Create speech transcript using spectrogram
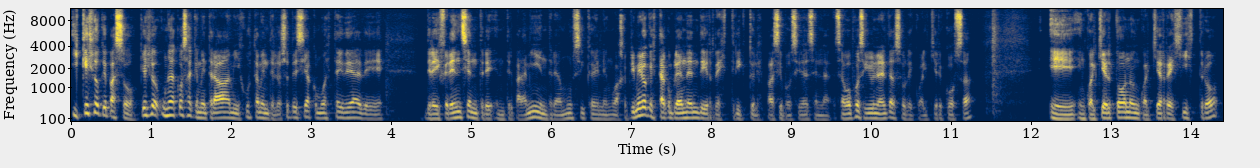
¿Y qué es lo que pasó? ¿Qué es una cosa que me trababa a mí, justamente, lo yo te decía como esta idea de de la diferencia entre, entre, para mí, entre la música y el lenguaje. Primero que está completamente irrestricto el espacio de posibilidades. En la, o sea, vos puedes escribir una letra sobre cualquier cosa, eh, en cualquier tono, en cualquier registro,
